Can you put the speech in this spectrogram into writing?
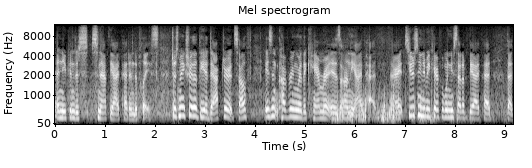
and you can just snap the iPad into place. Just make sure that the adapter itself isn't covering where the camera is on the iPad. Alright, so you just need to be careful when you set up the iPad that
